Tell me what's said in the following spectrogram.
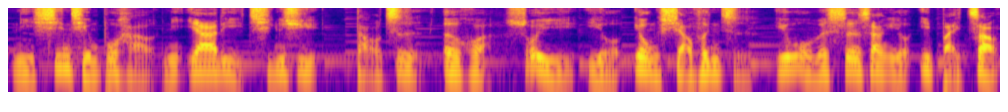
你心情不好，你压力、情绪导致恶化，所以有用小分子，因为我们身上有一百兆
